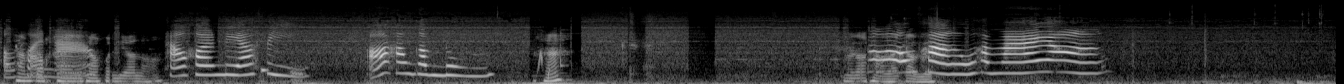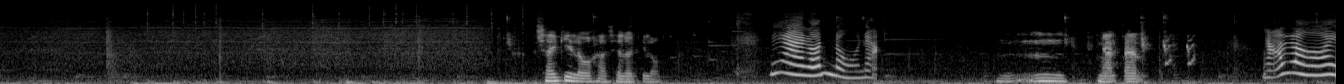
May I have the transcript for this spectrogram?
เอาทำกับใครนะทำคนเดียวเหรอทำคนเดียวสิ อ๋อทำกับหนุ่มฮะไม่ต้องทำแล้วกลับเลยเขาทำไมอะใช้กิโลครับใช้รถกิโลนี่ไงรถหนูเนี่ยอืมงัดแป๊บงั้นเลย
